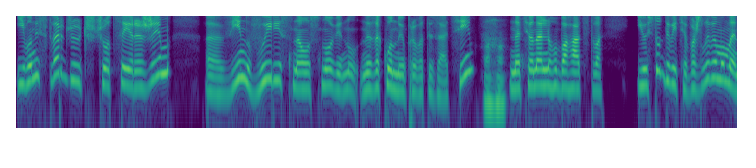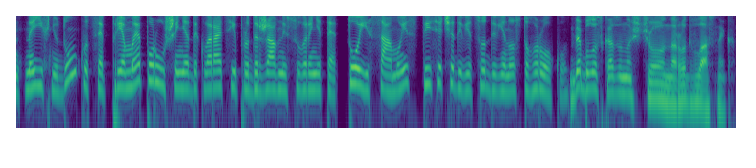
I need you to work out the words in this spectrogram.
і вони стверджують, що цей режим, е, він виріс на основі ну, незаконної приватизації Ага. національного багатства. І ось тут, дивіться, важливий момент, на їхню думку, це пряме порушення Декларації про державний суверенітет, тої самої з 1990 року. Де було сказано, що народ власник.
